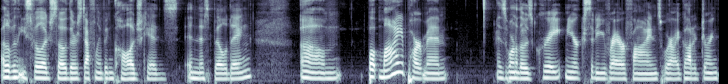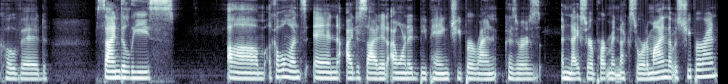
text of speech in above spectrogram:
I live in the East Village, so there's definitely been college kids in this building. Um, but my apartment is one of those great New York City rare finds where I got it during COVID, signed a lease. Um, a couple months in, I decided I wanted to be paying cheaper rent because there was a nicer apartment next door to mine that was cheaper rent.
